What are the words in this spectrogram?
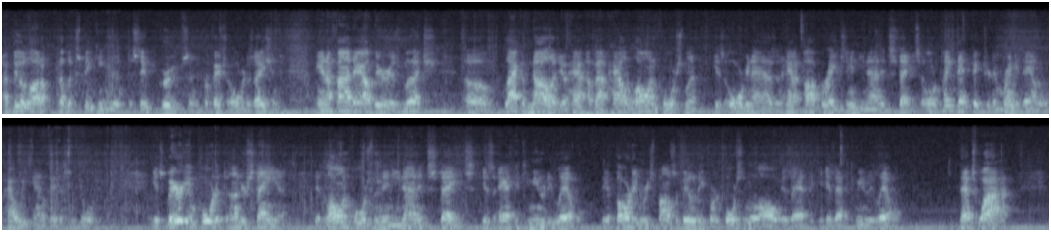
I do a lot of public speaking to, to civic groups and professional organizations, and I find out there is much um, lack of knowledge of how, about how law enforcement is organized and how it operates in the United States. I want to paint that picture, then bring it down to how we handle business in Georgia. It's very important to understand that law enforcement in the United States is at the community level. The authority and responsibility for enforcing the law is at the, is at the community level. That's why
